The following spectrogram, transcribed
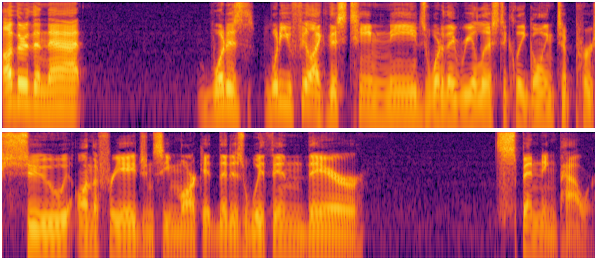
other than that, what is what do you feel like this team needs? What are they realistically going to pursue on the free agency market that is within their spending power?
